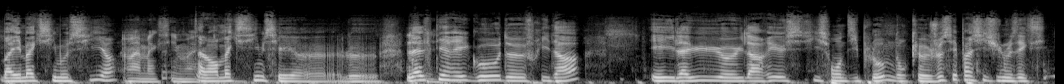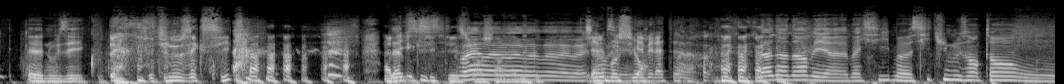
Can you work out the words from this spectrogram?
bah, et Maxime aussi. Hein. Ouais, Maxime, ouais. Alors Maxime, c'est euh, le l'alter ego de Frida et il a eu, euh, il a réussi son diplôme. Donc euh, je sais pas si tu nous exi- euh, nous écoutes. Tu nous excites. Elle est excitée, Ouais, ouais, ouais, ouais, l'émotion. Révélateur. non, non, non, mais euh, Maxime, si tu nous entends, on-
